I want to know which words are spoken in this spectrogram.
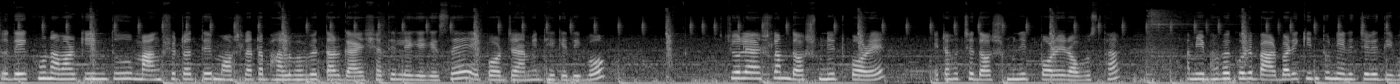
তো দেখুন, আমার কিন্তু মাংসটাতে মশলাটা ভালোভাবে তার গায়ের সাথে লেগে গেছে। এ পর্যায়ে আমি ঢেকে দিব। চলে আসলাম দশ মিনিট পরে। এটা হচ্ছে দশ মিনিট পরের অবস্থা। আমি এভাবে করে বারবারই কিন্তু নেড়ে চেড়ে দিব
